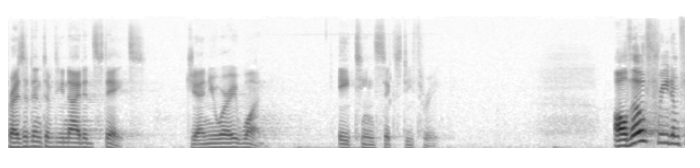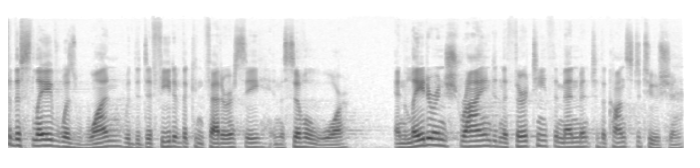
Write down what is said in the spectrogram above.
President of the United States, January 1, 1863. Although freedom for the slave was won with the defeat of the Confederacy in the Civil War, and later enshrined in the 13th Amendment to the Constitution,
